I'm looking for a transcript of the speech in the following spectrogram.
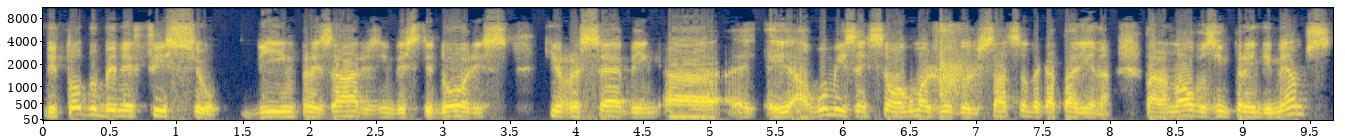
de todo o benefício de empresários, investidores que recebem ah, alguma isenção, alguma ajuda do Estado de Santa Catarina para novos empreendimentos,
